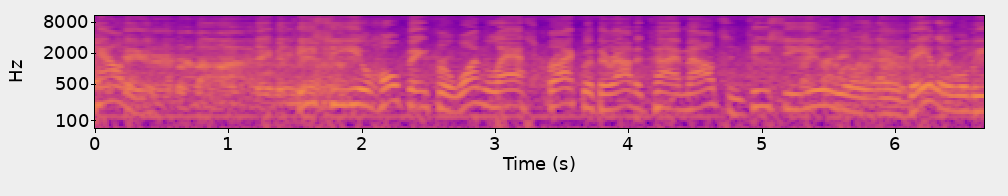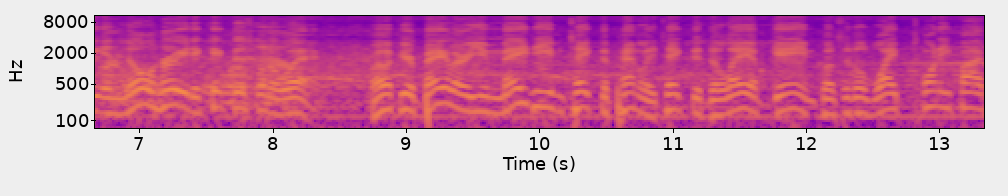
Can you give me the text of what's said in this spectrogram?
counting, TCU hoping for one last crack with their out of timeouts, and TCU will, or Baylor will be in no hurry to kick this one away. Well, if you're Baylor, you may even take the penalty, take the delay of game, because it'll wipe 25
